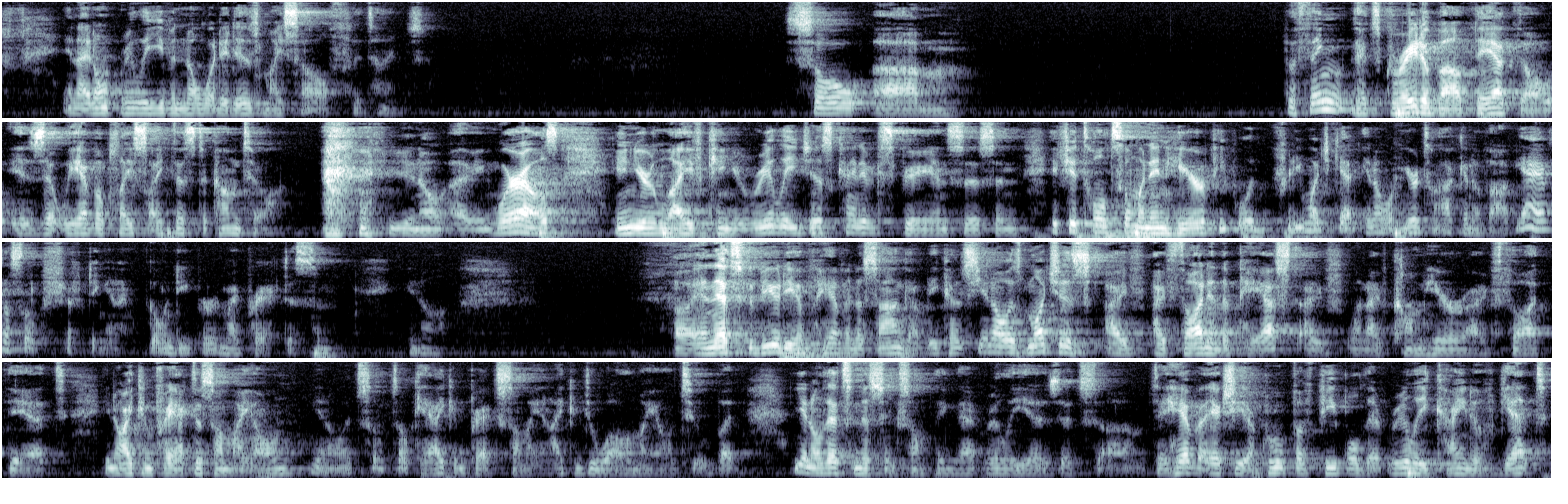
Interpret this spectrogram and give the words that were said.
and I don't really even know what it is myself at times. So, um, the thing that's great about that, though, is that we have a place like this to come to. you know, I mean, where else in your life can you really just kind of experience this? And if you told someone in here, people would pretty much get, you know, what you're talking about. Yeah, I have this little shifting and I'm going deeper in my practice and, you know, uh, and that's the beauty of having a sangha, because you know, as much as I've I've thought in the past, I've when I've come here, I've thought that you know I can practice on my own. You know, it's it's okay. I can practice on my own. I can do well on my own too. But you know, that's missing something. That really is. It's um, to have actually a group of people that really kind of get,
